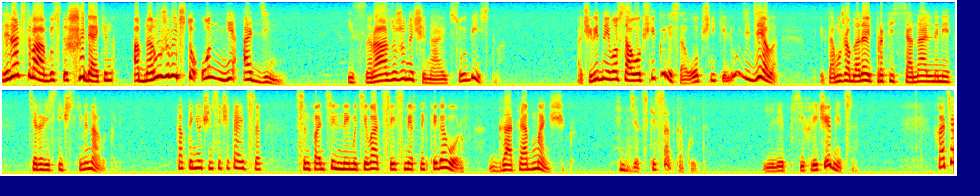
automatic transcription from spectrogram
13 августа Шибякин обнаруживает, что он не один, и сразу же начинаются убийства. Очевидно, его сообщник или сообщники, люди, дело, и к тому же обладают профессиональными террористическими навыками. Как-то не очень сочетается с инфантильной мотивацией смертных приговоров. Гад и обманщик. Детский сад какой-то. Или психлечебница. Хотя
